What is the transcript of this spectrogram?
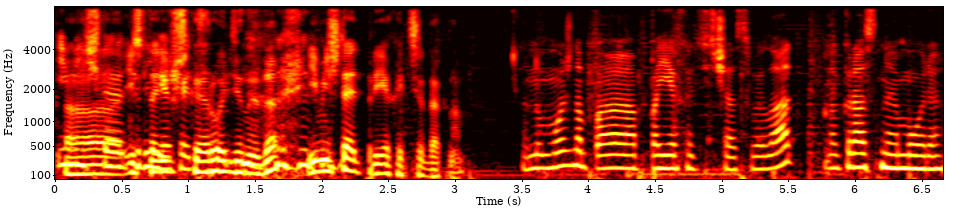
И э, исторической приехать. родины, да, и мечтает приехать сюда к нам. Ну, можно по- поехать сейчас в Эйлат на Красное море,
